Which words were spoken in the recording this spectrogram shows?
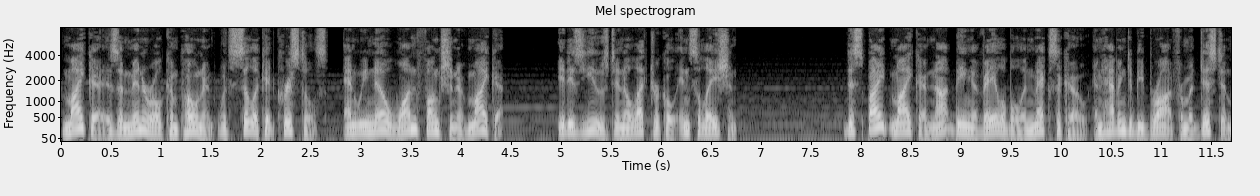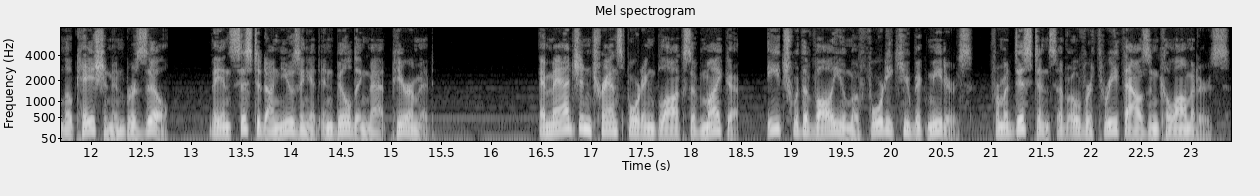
Mica is a mineral component with silicate crystals, and we know one function of mica. It is used in electrical insulation. Despite mica not being available in Mexico and having to be brought from a distant location in Brazil, they insisted on using it in building that pyramid. Imagine transporting blocks of mica, each with a volume of 40 cubic meters, from a distance of over 3,000 kilometers.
